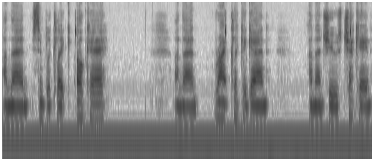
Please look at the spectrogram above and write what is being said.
and then simply click OK. And then right click again. And then choose check in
